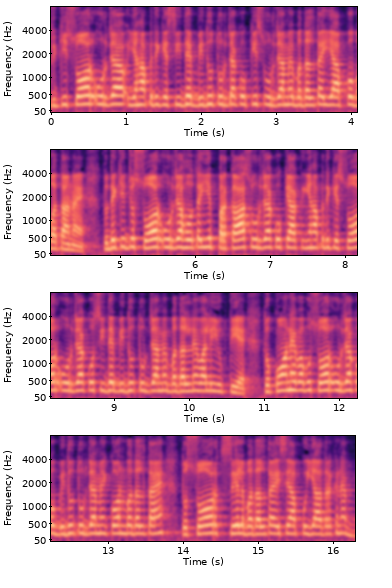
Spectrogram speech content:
तो कि सौर ऊर्जा यहाँ पे देखिए, सीधे विद्युत ऊर्जा को किस ऊर्जा में बदलता है, ये आपको बताना है। तो देखिए, जो सौर ऊर्जा होता है, ये प्रकाश ऊर्जा को क्या यहाँ पे देखिए, सौर ऊर्जा को सीधे विद्युत ऊर्जा में बदलने वाली युक्ति है। तो कौन है बाबू? सौर ऊर्जा को विद्युत ऊर्जा में कौन बदलता है? तो सौर सेल बदलता है, इसे आपको याद रखना है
